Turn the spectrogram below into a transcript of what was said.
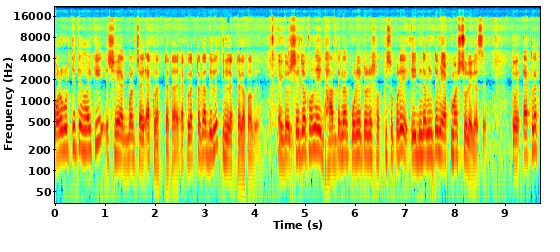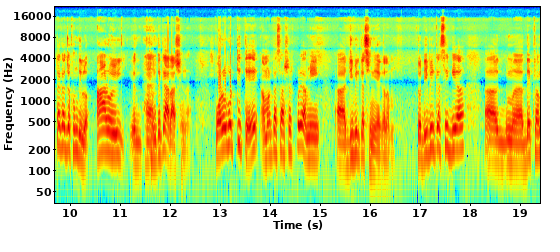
পরবর্তীতে হয় কি সে একবার চায় এক লাখ টাকা। এক লাখ টাকা দিলে তিন লাখ টাকা পাবে। তো সে যখন এই ধার দেনা করে টোরে সব কিছু করে ইন দ্য মিনটাইমে এক মাস চলে গেছে। তো এক লাখ টাকা যখন দিল আর ওই এখান থেকে আর আসে না। পরবর্তীতে আমার কাছে আসার পরে আমি ডিবির কাছে নিয়ে গেলাম। তো ডিবির কাছে গিয়া দেখলাম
